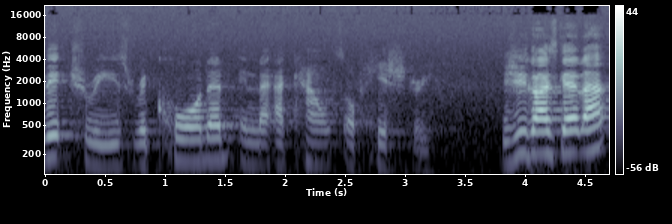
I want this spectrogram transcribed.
victories recorded in the accounts of history. Did you guys get that?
